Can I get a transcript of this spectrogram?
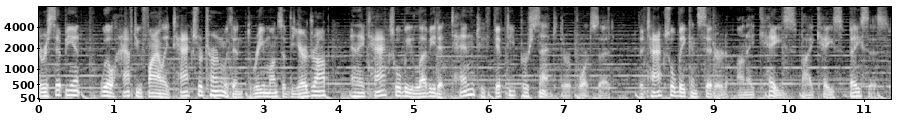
The recipient will have to file a tax return within three months of the airdrop, and a tax will be levied at 10 to 50%, the report said. The tax will be considered on a case by case basis.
